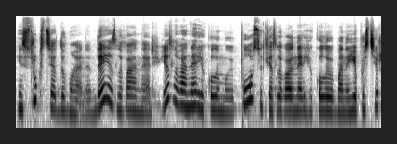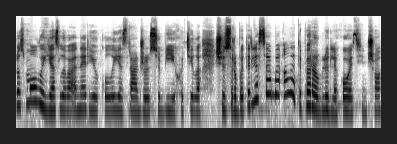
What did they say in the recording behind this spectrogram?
інструкцію до мене, де я зливаю енергію. Я зливаю енергію, коли мою посуд, я зливаю енергію, коли в мене є пусті розмови. Я зливаю енергію, коли я зраджую собі і хотіла щось зробити для себе, але тепер роблю для когось іншого.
